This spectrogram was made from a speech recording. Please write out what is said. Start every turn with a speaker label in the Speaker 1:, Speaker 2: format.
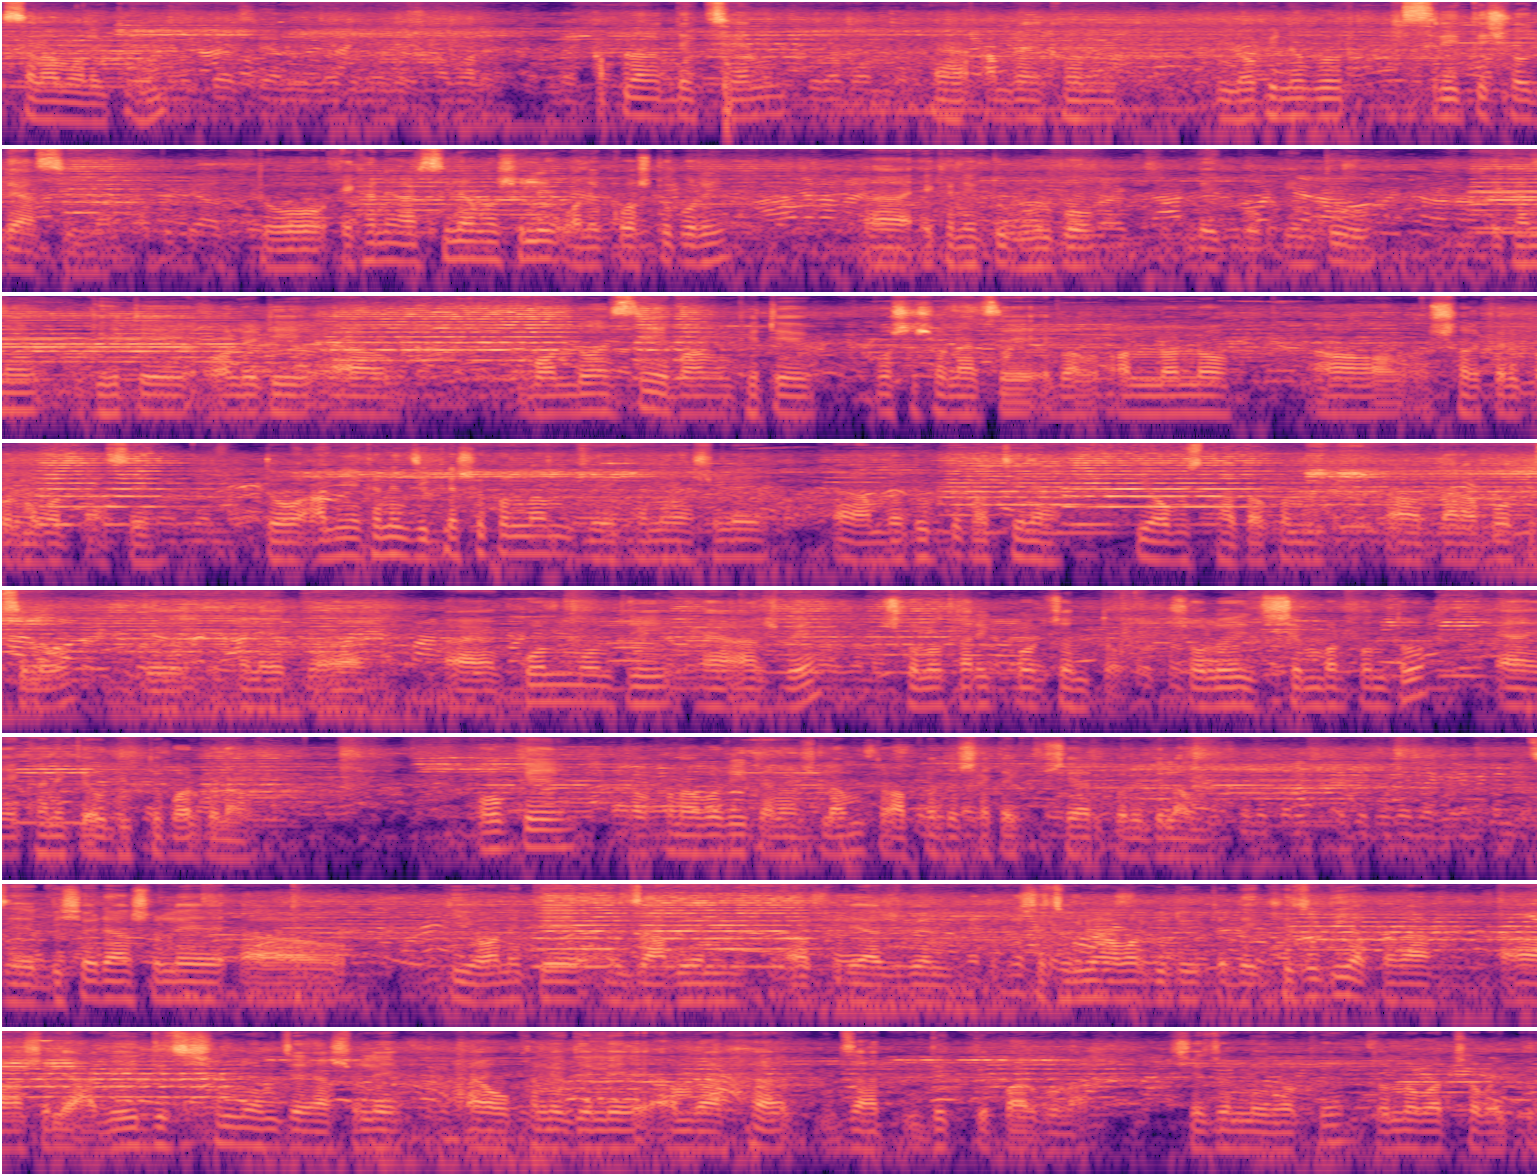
Speaker 1: আসসালামু আলাইকুম। আপনারা দেখছেন আমরা এখন নবীনগর স্মৃতিসৌধে আছি। তো এখানে আসছিলাম আসলে অনেক কষ্ট করে এখানে একটু ঘুরবো, দেখব। কিন্তু এখানে গেটে অলরেডি বন্ধ আছে এবং গেটে প্রশাসন আছে এবং অন্যান্য সরকারি কর্মকর্তা আছে। তো আমি এখানে জিজ্ঞাসা করলাম যে এখানে আসলে আমরা ঢুকতে পারছি না। কি অবস্থা? তখন তারা বলতেছিল যে এখানে কোন মন্ত্রী আসবে? ষোলো তারিখ পর্যন্ত, ষোলোই ডিসেম্বর পর্যন্ত এখানে কেউ ঢুকতে পারবে না। ওকে, তখন আবার রিটার্ন আসলাম। তো আপনাদের সাথে একটু শেয়ার করে দিলাম যে বিষয়টা আসলে কি অনেকে যাবেন ফিরে আসবেন, সেজন্য আমার ভিডিওটা দেখে যদি আপনারা আসলে আগেই ডিসিশন নেন যে আসলে ওখানে গেলে আমরা যা দেখতে পারব না। সেজন্যই ওকে ধন্যবাদ সবাইকে।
